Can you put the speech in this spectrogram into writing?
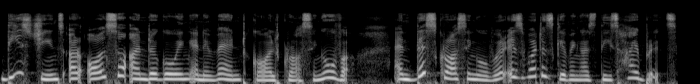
these genes are also undergoing an event called crossing over. And this crossing over is what is giving us these hybrids.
